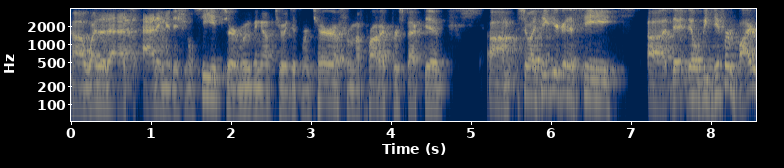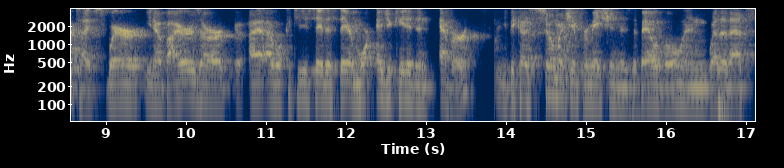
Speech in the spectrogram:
Uh, whether that's adding additional seats or moving up to a different tariff from a product perspective. Um, so I think you're going to see uh, there, will be different buyer types where you know buyers are. I, I will continue to say this: they are more educated than ever because so much information is available and whether that's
